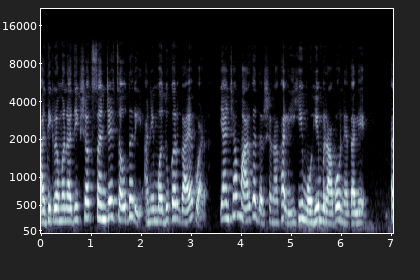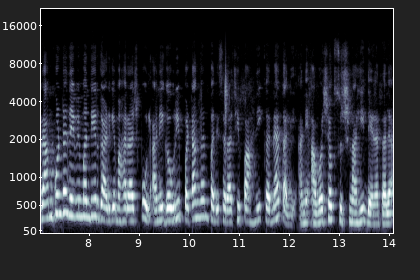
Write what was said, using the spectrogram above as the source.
अतिक्रमण अधीक्षक संजय चौधरी आणि मधुकर गायकवाड यांच्या मार्गदर्शनाखाली ही मोहीम राबवण्यात आली. रामकुंड देवी मंदिर गाडगे महाराज पूल आणि गौरी पटांगण परिसराची पाहणी करण्यात आली आणि आवश्यक सूचनाही देण्यात आल्या.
